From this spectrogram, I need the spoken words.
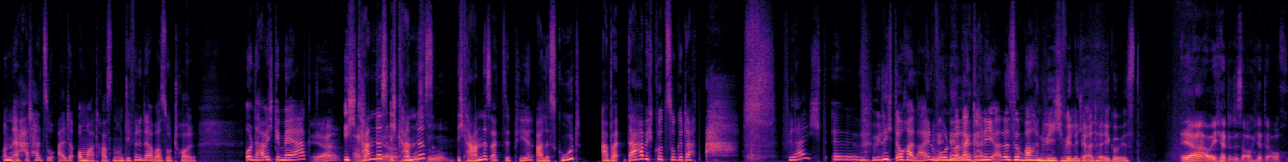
Und er hat halt so alte Oma-Tassen und die findet er aber so toll. Und da habe ich gemerkt, Ja, ich aber- kann das, ja, ich da kann musst das, ich kann das akzeptieren, alles gut. Aber da habe ich kurz so gedacht, ah, vielleicht äh, will ich doch allein wohnen, weil dann kann ich alles so machen, wie ich will, ich alter Egoist. Ja, aber ich hatte das auch, ich hatte auch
